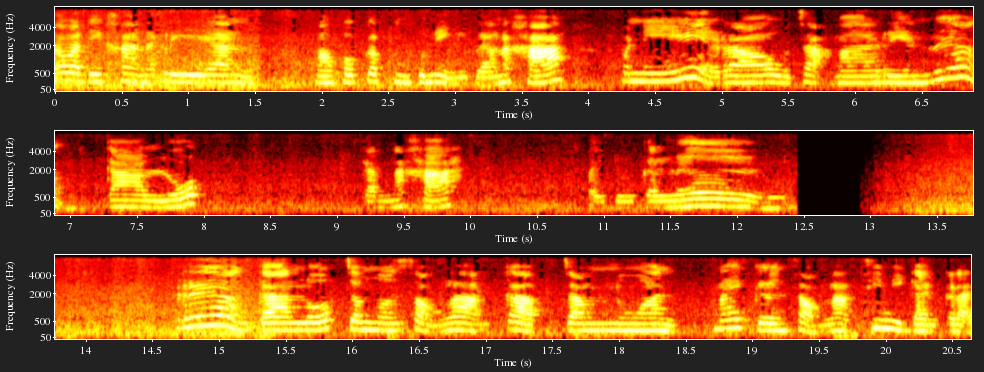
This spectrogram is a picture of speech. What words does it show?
สวัสดีค่ะนักเรียน มาพบกับคุณคุณหนิงอีกแล้วนะคะ วันนี้เราจะมาเรียนเรื่องการลบกันนะคะ ไปดูกันเลย เรื่องการลบจำนวนสองหลักกับจำนวนไม่เกินสองหลักที่มีการกระ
